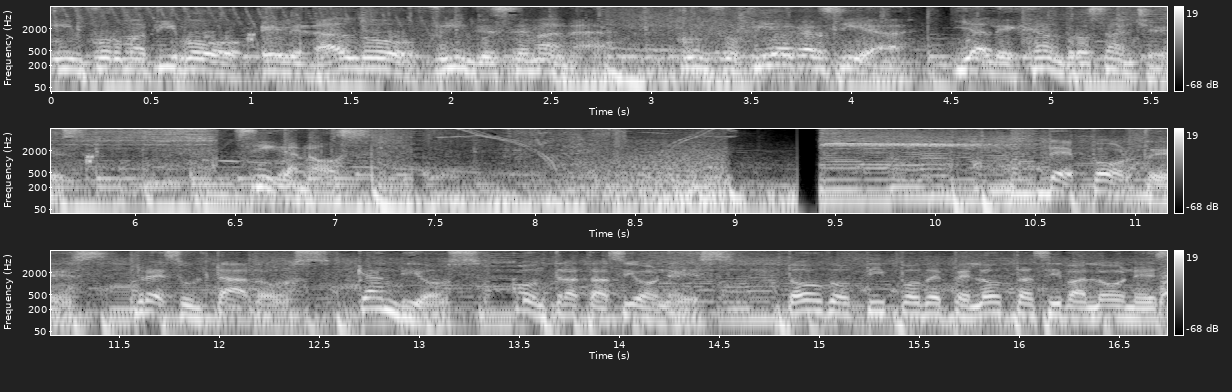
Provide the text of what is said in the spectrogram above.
Informativo El Heraldo, fin de semana, con Sofía García y Alejandro Sánchez. Síganos. Deportes, resultados, cambios, contrataciones, todo tipo de pelotas y balones.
